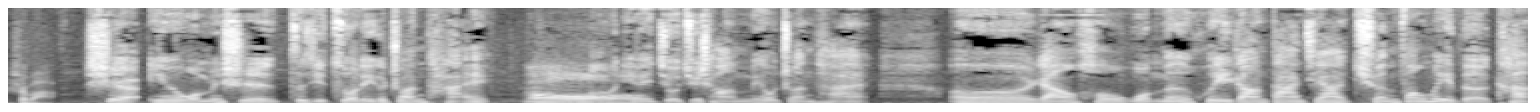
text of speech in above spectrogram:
是吧？是因为我们是自己做了一个转台，哦呃因为九剧场没有转台，呃，然后我们会让大家全方位的看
